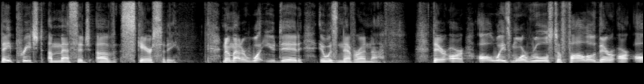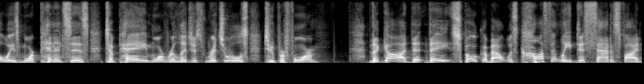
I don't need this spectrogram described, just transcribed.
they preached a message of scarcity. No matter what you did, it was never enough. There are always more rules to follow. There are always more penances to pay, more religious rituals to perform. The God that they spoke about was constantly dissatisfied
